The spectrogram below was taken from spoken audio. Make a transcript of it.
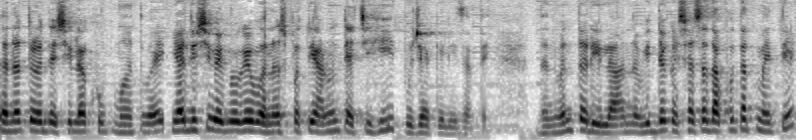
धनत्रयोदशीला खूप महत्त्व आहे. या दिवशी वेगवेगळे वनस्पती आणून त्याचीही पूजा केली जाते. धन्वंतरीला नैवेद्य कशाचा दाखवतात माहिती आहे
